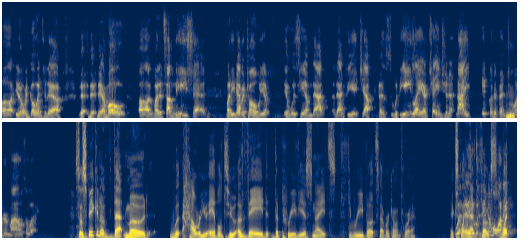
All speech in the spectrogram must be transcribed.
uh, you know and go into their their, their mode uh, but it's something he said but he never told me if it was him that that vhf because with the e layer changing at night it could have been mm-hmm. 200 miles away so speaking of that mode how were you able to evade the previous night's three boats that were coming for you? Explain well, that to folks. What...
